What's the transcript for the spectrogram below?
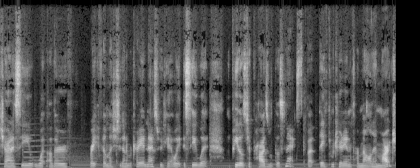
trying to see what other great film that she's going to portray in next. We can't wait to see what Lupita surprise with us next. But thank you for tuning in for Melanin March.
